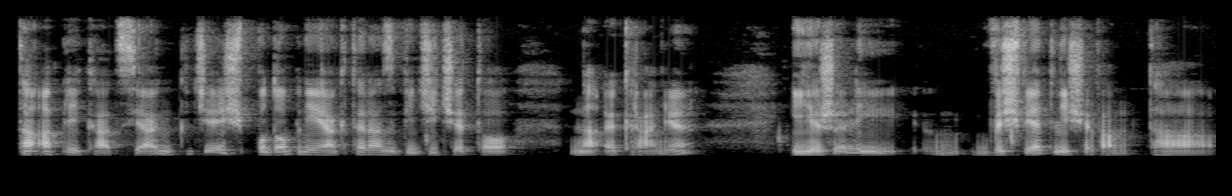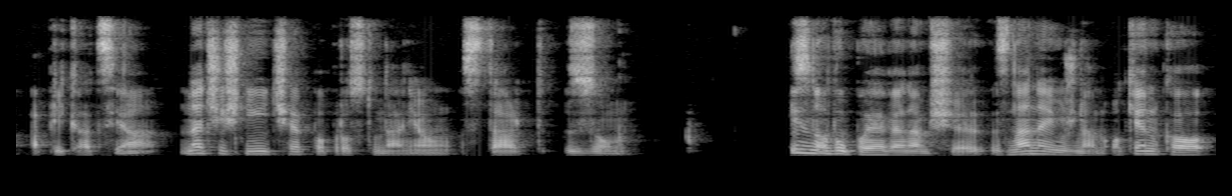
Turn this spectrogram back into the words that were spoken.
ta aplikacja gdzieś podobnie jak teraz widzicie to na ekranie. I jeżeli wyświetli się Wam ta aplikacja, naciśnijcie po prostu na nią Start Zoom. I znowu pojawia nam się znane już nam okienko,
